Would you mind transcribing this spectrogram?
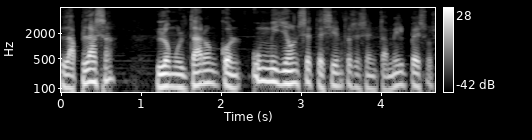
la plaza, lo multaron con 1.760.000 pesos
